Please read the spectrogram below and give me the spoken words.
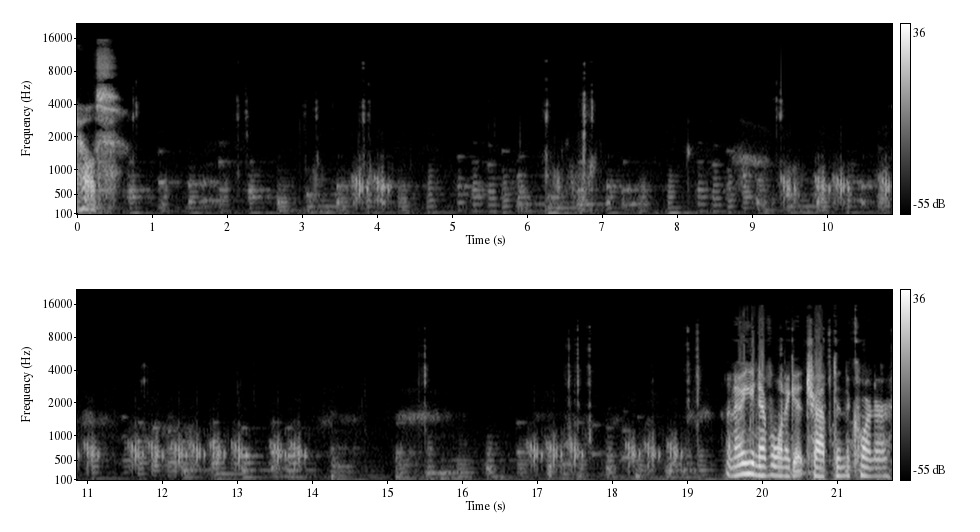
house? I know you never want to get trapped in the corner.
